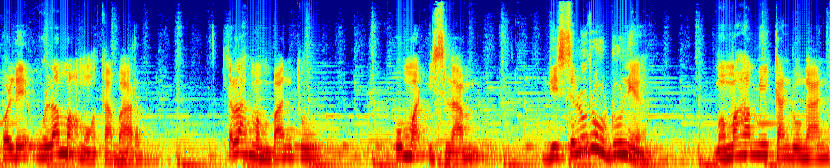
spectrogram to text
oleh ulama muktabar telah membantu umat Islam di seluruh dunia memahami kandungan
